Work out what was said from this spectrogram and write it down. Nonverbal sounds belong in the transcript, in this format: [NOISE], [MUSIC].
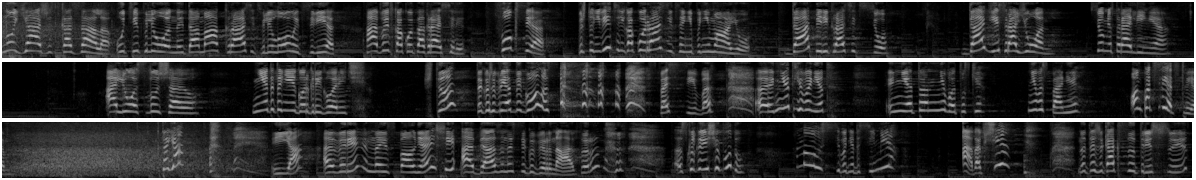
Ну я же сказала, утепленные дома красить в лиловый цвет. А вы в какой покрасили? Фуксия? Вы что, не видите никакой разницы? Я не понимаю. Да, перекрасить все. Да, весь район. Все, у меня вторая линия. Алло, слушаю. Нет, это не Егор Григорьевич. Что? Такой же приятный голос? [LAUGHS] Спасибо. Э, Нет, его нет. Нет, он не в отпуске. Не в Испании. Он под следствием. Кто я? Я временно исполняющий обязанности губернатор. Сколько еще буду? Ну, сегодня до семи. А, вообще? Ну, ты же как суд решит.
